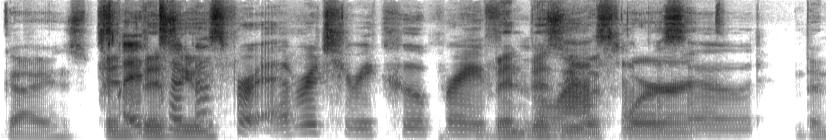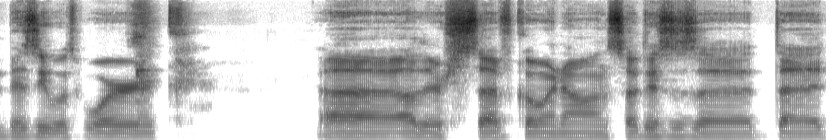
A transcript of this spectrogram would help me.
guys. Been it busy. took us forever to recuperate been from busy the with last work. episode. Been busy with work, uh, other stuff going on. So this is a the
